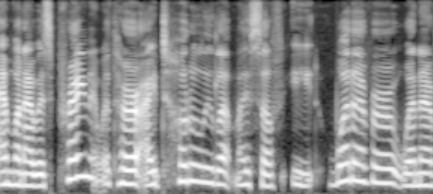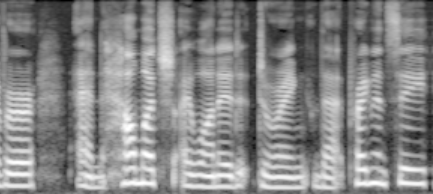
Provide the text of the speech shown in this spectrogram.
And when I was pregnant with her, I totally let myself eat whatever, whenever, and how much I wanted during that pregnancy.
